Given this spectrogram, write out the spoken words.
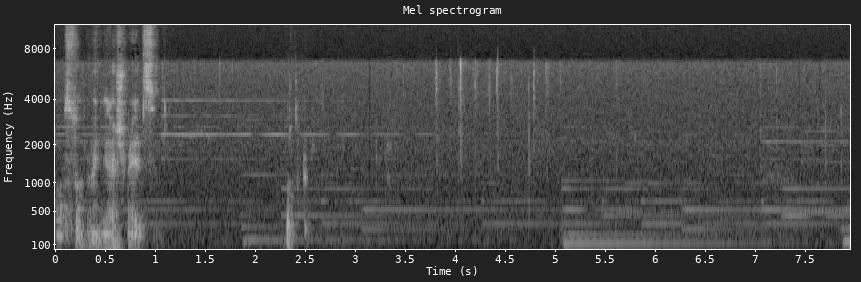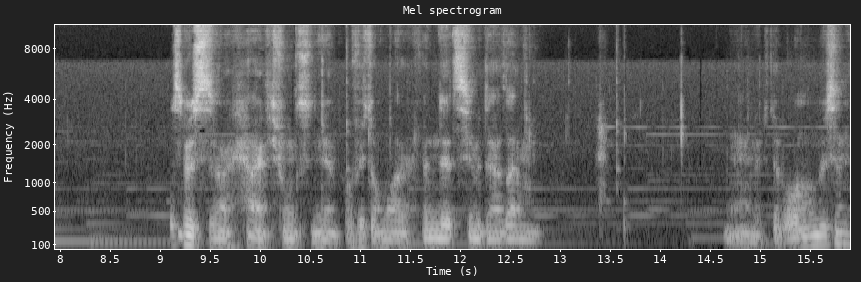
Was braucht man in der Schmelze? Das müsste eigentlich funktionieren, hoffe ich doch mal. Wenn der jetzt hier mit seinem. Ja, der braucht noch ein bisschen.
